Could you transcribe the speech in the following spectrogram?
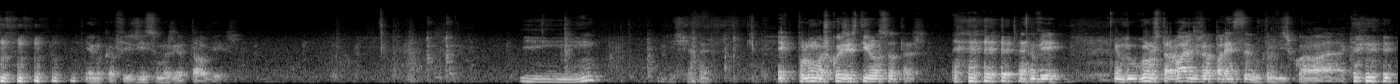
Eu nunca fiz isso, mas eu talvez. E. Deixa eu ver. É que por umas coisas tiram-se outras. Vê, em alguns trabalhos aparece o trevisco aqui.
